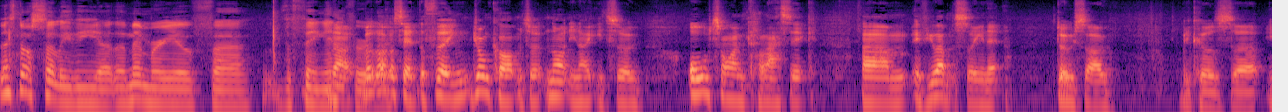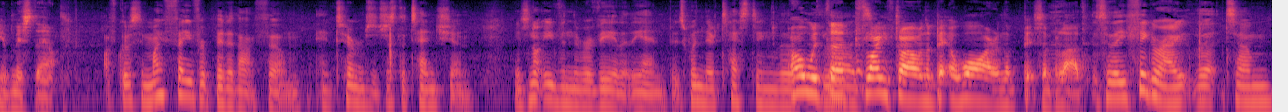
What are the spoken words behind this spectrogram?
Let's not sully the uh, the memory of uh, the thing No, but like I said, the thing, John Carpenter, 1982, all-time classic. Um, if you haven't seen it, do so because uh, you've missed out. I've got to say, my favourite bit of that film, in terms of just the tension, it's not even the reveal at the end, but it's when they're testing the. Oh, with blood. the flamethrower and the bit of wire and the bits of blood. So they figure out that um,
